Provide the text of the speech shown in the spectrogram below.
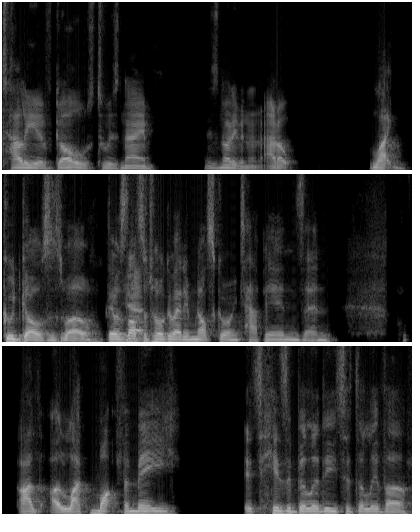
tally of goals to his name. He's not even an adult. like good goals as well. There was lots Yeah. of talk about him not scoring tap ins, and I, I like my, for me, it's his ability to deliver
